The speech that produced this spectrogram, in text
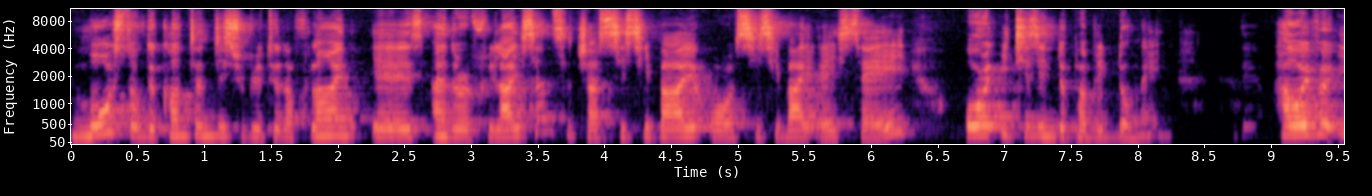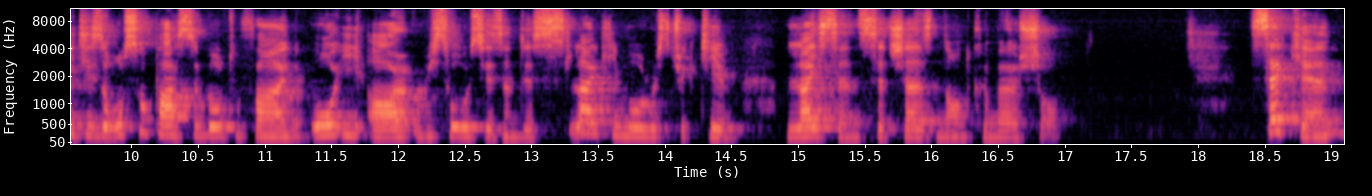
most of the content distributed offline is under a free license, such as CC BY or CC BY SA, or it is in the public domain. However, it is also possible to find OER resources under slightly more restrictive license, such as non-commercial. Second,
